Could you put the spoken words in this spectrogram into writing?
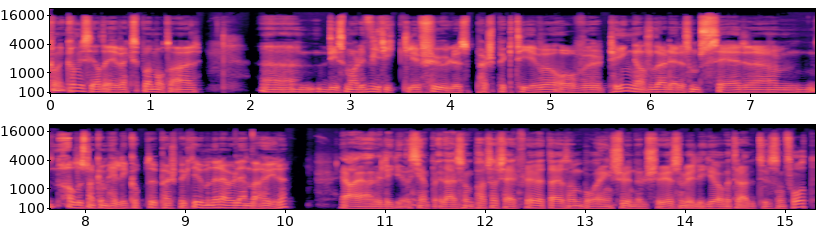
Kan, kan, vi si at Avex på en måte er uh, de som har det virkelige fuglesperspektivet over ting? Altså det er dere som ser um, Alle snakker om helikopterperspektiv, men dere er vel enda høyere? Ja, ja, vi ligger kjempe, det er som passasjerfly. Det er jo sånn Boeing 707 som vi ligger over 30 000 fot.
